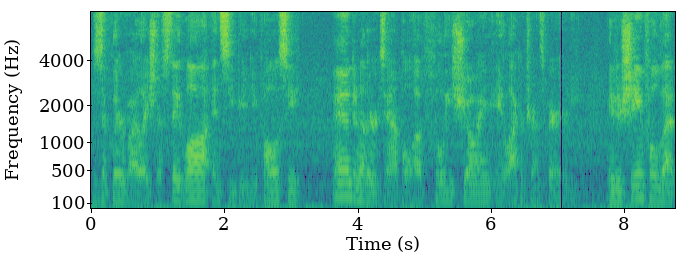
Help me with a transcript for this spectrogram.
This is a clear violation of state law and CPD policy, and another example of police showing a lack of transparency. It is shameful that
